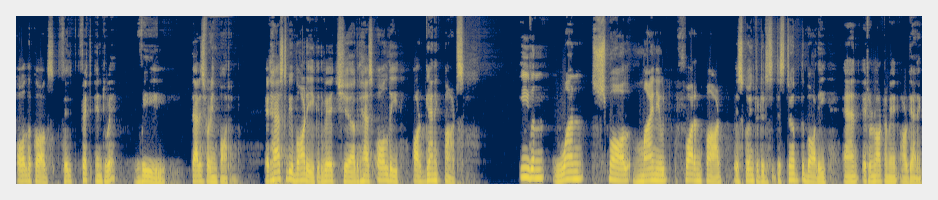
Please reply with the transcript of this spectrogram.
all the cogs fit, into a wheel. That is very important. It has to be a body which uh, has all the organic parts. Even one small, minute foreign part is going to dis disturb the body and it will not remain organic.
